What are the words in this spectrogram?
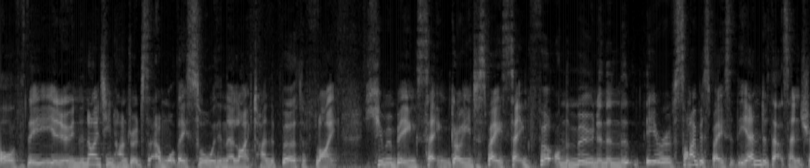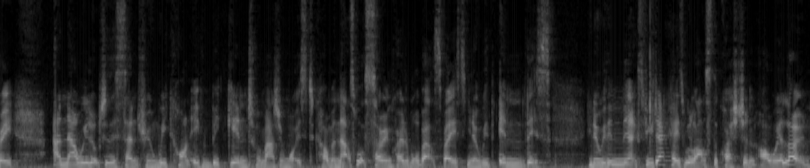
of the, you know, in the 1900s and what they saw within their lifetime, the birth of flight, human beings setting, going into space, setting foot on the moon, and then the era of cyberspace at the end of that century. And now we look to this century and we can't even begin to imagine what is to come. And that's what's so incredible about space. You know, within this, you know, within the next few decades, we'll answer the question, are we alone?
